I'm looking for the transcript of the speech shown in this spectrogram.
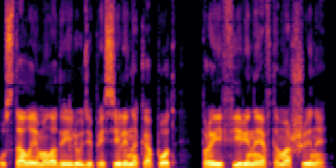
Усталые молодые люди присели на капот проэфиренной автомашины –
